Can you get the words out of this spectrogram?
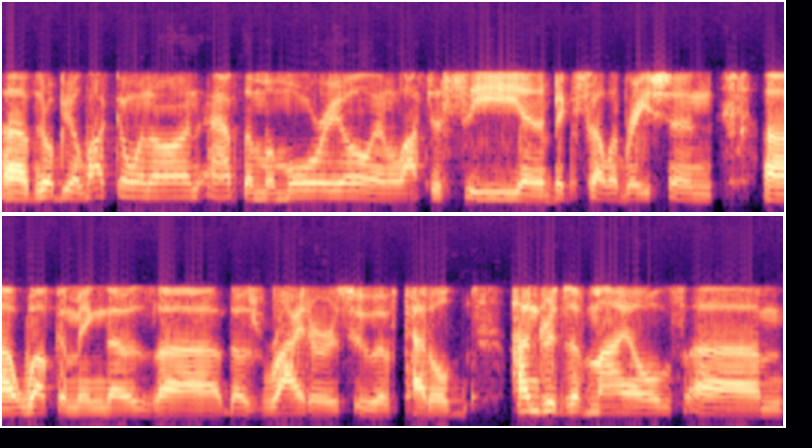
uh, there'll be a lot going on at the memorial and a lot to see and a big celebration uh, welcoming those uh, those riders who have pedaled hundreds of miles um,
